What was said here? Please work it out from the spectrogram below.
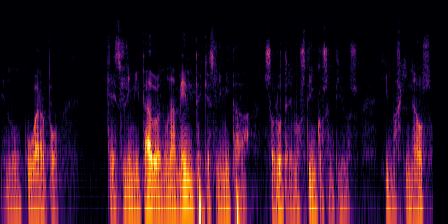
en un cuerpo que es limitado, en una mente que es limitada. Solo tenemos cinco sentidos. Imaginaos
